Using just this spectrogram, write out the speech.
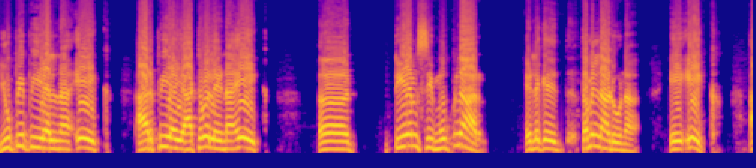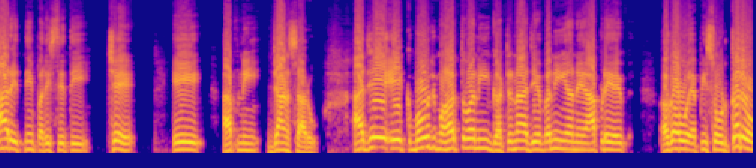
યુપીપીએલ ના એક આરપીઆઈ આઠવલેના એક ટીએમસી મુપનાર એટલે કે તમિલનાડુના એ એક. આ રીતની પરિસ્થિતિ છે એ આપની જાણ સારું આજે એક બહુ જ મહત્વની ઘટના જે બની અને આપણે અગાઉ એપિસોડ કર્યો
